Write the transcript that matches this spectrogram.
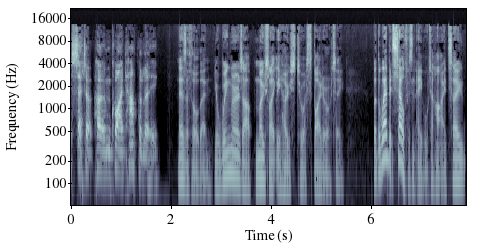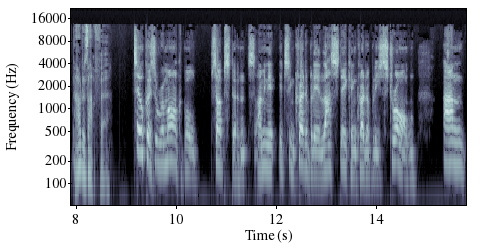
set up home quite happily. There's a thought then. Your wing mirrors are most likely host to a spider or two. But the web itself isn't able to hide, so how does that fare? Silk is a remarkable substance. I mean, it, it's incredibly elastic, incredibly strong. And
